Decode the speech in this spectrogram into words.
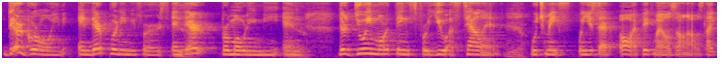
they're growing and they're putting me first and Yeah. they're promoting me and Yeah. they're doing more things for you as talent Yeah. which makes when you said oh I picked my own song I was like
